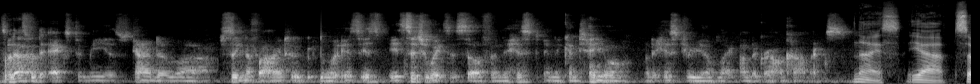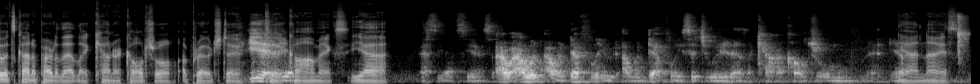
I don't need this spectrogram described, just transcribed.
So that's what the X to me is kind of uh, signifying to. It's, it's, it situates itself in the hist- in the continuum of the history of like underground comics. Nice, yeah. So it's kind of part of that like countercultural approach to, yeah, to yeah. comics, yeah. Yes, yes, yes. I, I, would, I would definitely, I would definitely situate it as a countercultural movement. Yeah, yeah nice.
